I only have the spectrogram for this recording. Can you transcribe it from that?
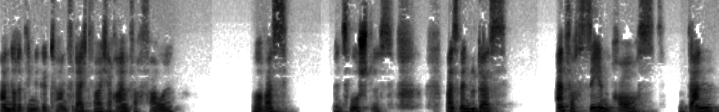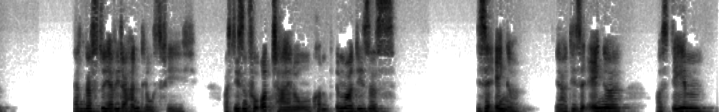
andere Dinge getan. Vielleicht war ich auch einfach faul. Aber was, wenn es wurscht ist? Was, wenn du das einfach sehen brauchst und dann, dann wirst du ja wieder handlungsfähig. Aus diesen Verurteilungen kommt immer dieses, diese Enge, ja, diese Enge aus dem,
